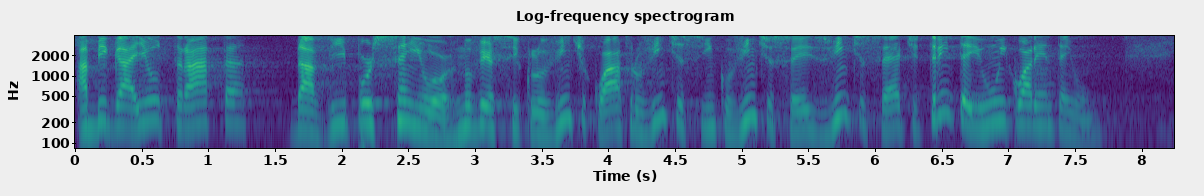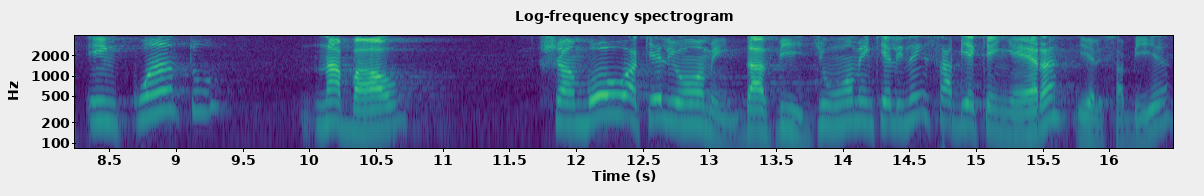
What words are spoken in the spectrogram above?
Abigail trata Davi por Senhor, no versículo 24, 25, 26, 27, 31 e 41. Enquanto Nabal chamou aquele homem, Davi, de um homem que ele nem sabia quem era, e ele sabia,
